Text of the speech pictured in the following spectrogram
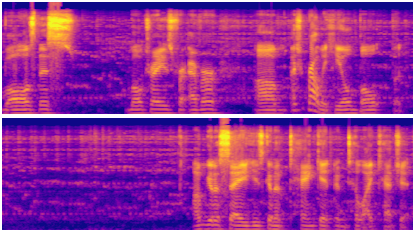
walls this Moltres forever. Um, I should probably heal Bolt, but I'm going to say he's going to tank it until I catch it.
